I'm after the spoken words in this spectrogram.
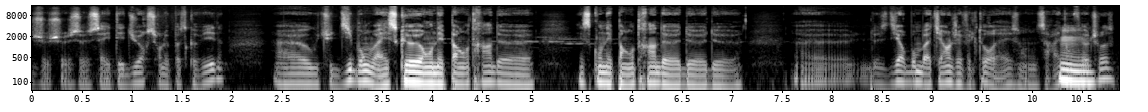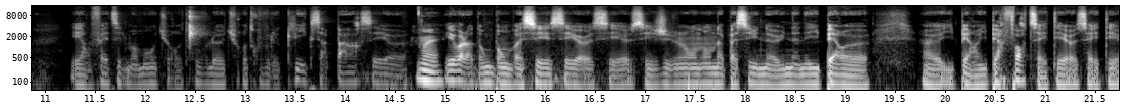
je- je- je- ça a été dur sur le post-Covid, où tu te dis bon, bah, est-ce qu'on n'est pas en train de, est-ce qu'on n'est pas en train de, de, de, de se dire bon bah tiens, j'ai fait le tour, on s'arrête, on fait autre chose? Et en fait, c'est le moment où tu retrouves le, tu retrouves le clic, ça part, c'est euh, Ouais. et voilà, donc bon, bah, c'est, c'est, euh, c'est, euh, on, on a passé une, une année hyper, euh, hyper, hyper forte. Ça a été, ça a été,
